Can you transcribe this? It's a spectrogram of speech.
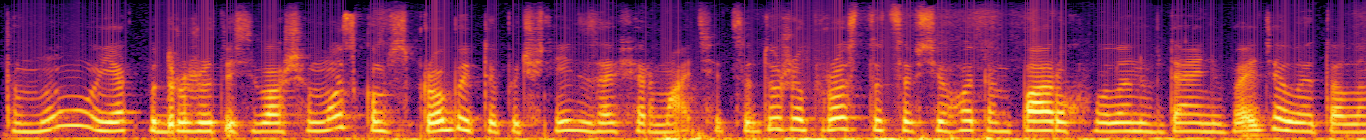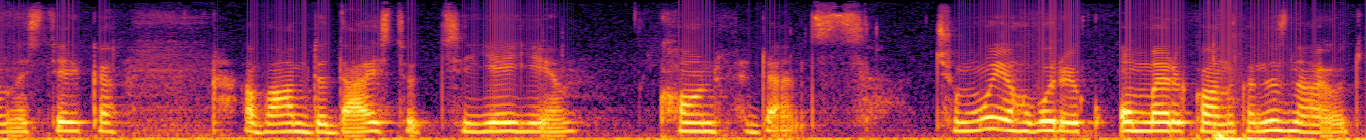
Тому як подружитись з вашим мозком, спробуйте почніть з афірмації. Це дуже просто, це всього там пару хвилин в день виділити, але настільки вам додасть от цієї confidence. Чому я говорю як американка? Не знаю. От.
